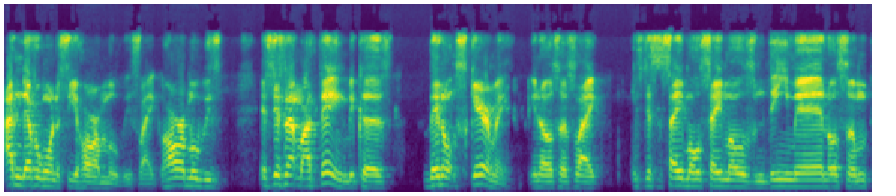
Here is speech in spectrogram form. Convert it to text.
I never want to see horror movies. Like horror movies, it's just not my thing because they don't scare me, you know. So it's like it's just the same old, same old, some demon or some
